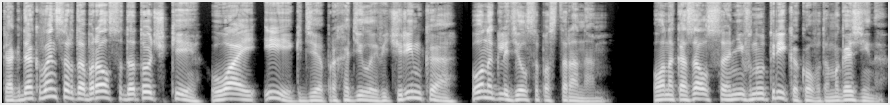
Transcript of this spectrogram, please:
Когда Квенсер добрался до точки YE, где проходила вечеринка, он огляделся по сторонам. Он оказался не внутри какого-то магазина.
